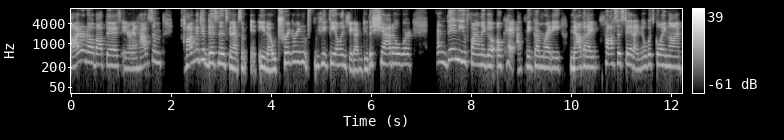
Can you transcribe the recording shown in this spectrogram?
I don't know about this. And you're going to have some cognitive dissonance, going to have some, eh, you know, triggering feelings. You got to do the shadow work. And then you finally go, okay, I think I'm ready. Now that I processed it, I know what's going on.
